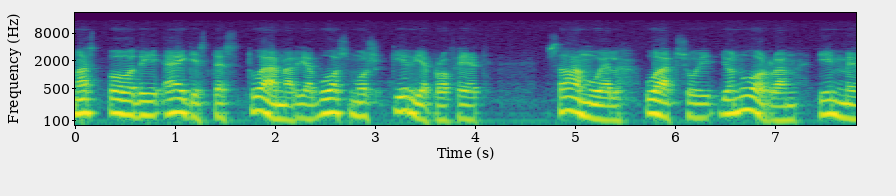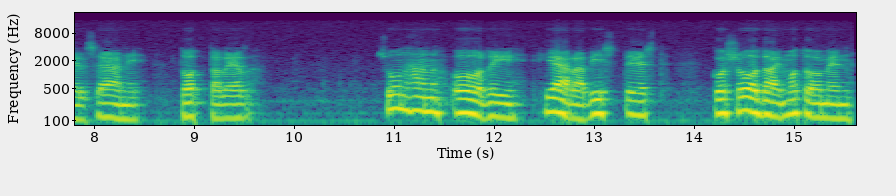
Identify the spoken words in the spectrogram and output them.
mast poodi äikistes tuomar ja vuosmos kirjeprofeet. Samuel uatsui jo nuoran immel sääni tottaler. Sunhan oori hiera visteest, ko soodai motomen,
